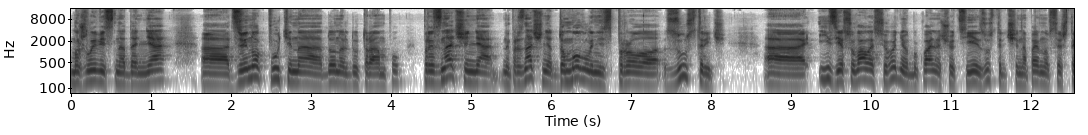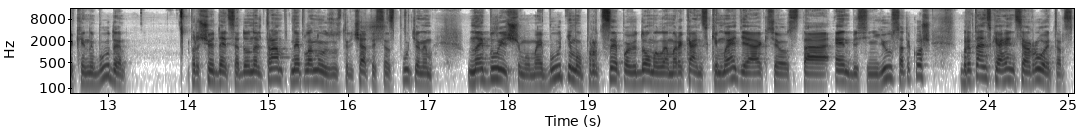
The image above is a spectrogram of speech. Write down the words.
можливість надання, дзвінок Путіна Дональду Трампу, призначення, не призначення, домовленість про зустріч. І з'ясувалося сьогодні, буквально, що цієї зустрічі, напевно, все ж таки не буде. Про що йдеться? Дональд Трамп не планує зустрічатися з Путіним в найближчому майбутньому. Про це повідомили американські медіа Axios та NBC News, а також британська агенція Reuters.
